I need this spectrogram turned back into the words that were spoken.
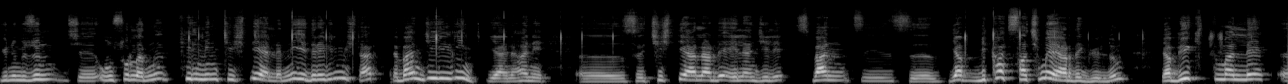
günümüzün şey, unsurlarını filmin çeşitli yerlerine yedirebilmişler. Ve bence ilginç. Yani hani çeşitli yerlerde eğlenceli. Ben ya birkaç saçma yerde güldüm. Ya büyük ihtimalle e,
